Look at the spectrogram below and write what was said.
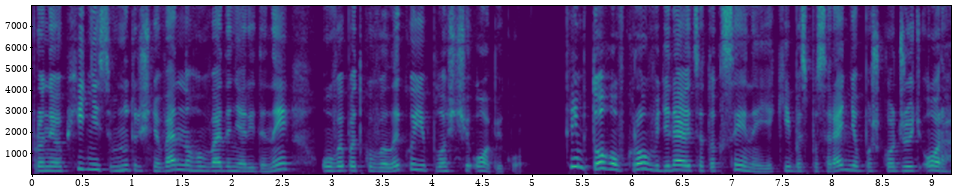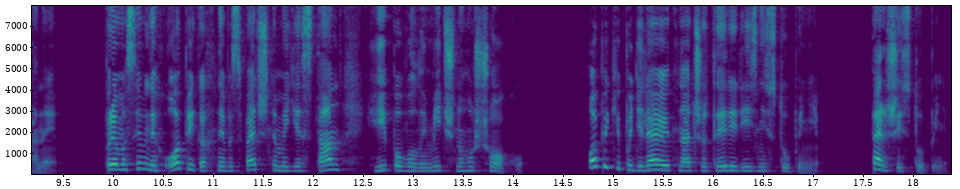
про необхідність внутрішньовенного введення рідини у випадку великої площі опіку. Крім того, в кров виділяються токсини, які безпосередньо пошкоджують органи. При масивних опіках небезпечними є стан гіповолемічного шоку. Опіки поділяють на чотири різні ступені. Перший ступінь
